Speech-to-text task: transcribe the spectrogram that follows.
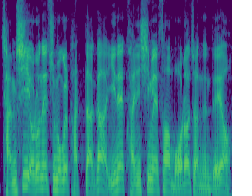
잠시 여론의 주목을 받다가 이내 관심에서 멀어졌는데요.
